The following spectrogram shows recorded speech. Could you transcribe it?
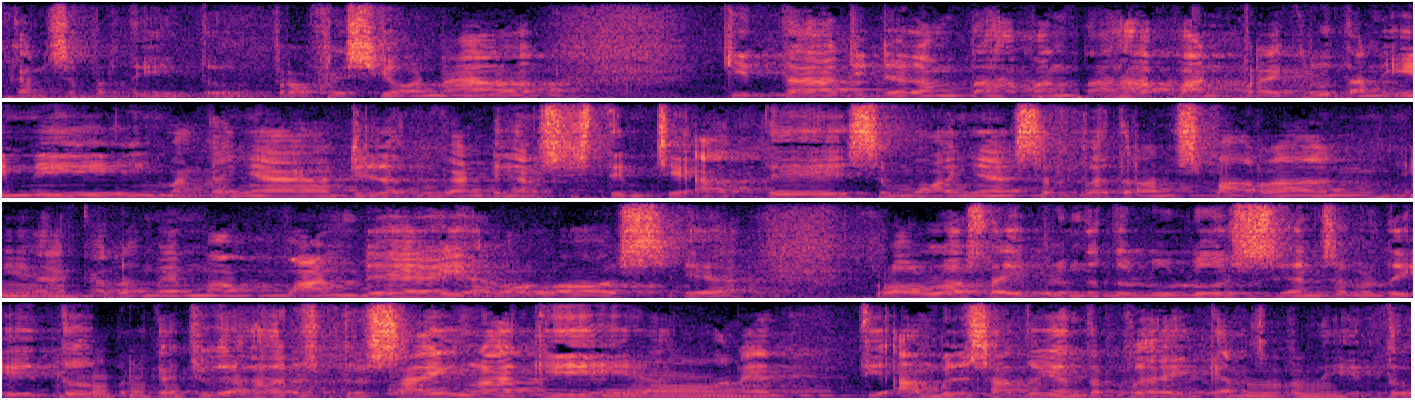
kan seperti itu. Profesional kita di dalam tahapan-tahapan perekrutan ini makanya dilakukan dengan sistem CAT semuanya serba transparan ya kalau memang pandai ya lolos ya lolos tapi belum tentu lulus kan seperti itu. Mereka juga harus bersaing lagi. Ya mana yang diambil satu yang terbaik kan seperti itu.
